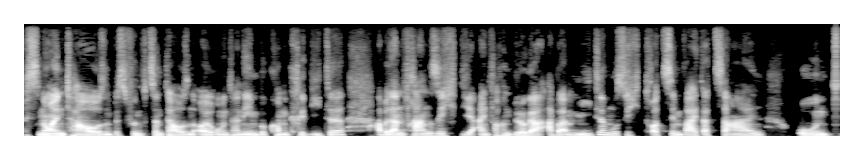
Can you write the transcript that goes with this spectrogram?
bis 9.000, bis 15.000 Euro Unternehmen bekommen Kredite. Aber dann fragen sich die einfachen Bürger, aber Miete muss ich trotzdem weiter zahlen und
